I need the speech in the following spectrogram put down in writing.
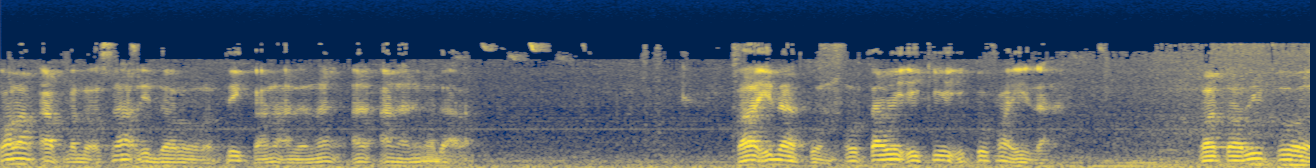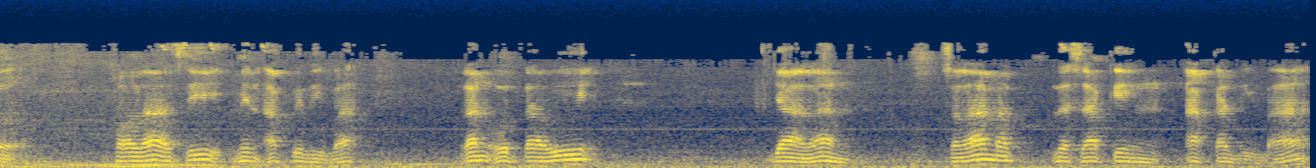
kolak apa dosa lidarurati karena adanya anani madarat Faidatun utawi iki iku faidah. Wa tariqul kholasi min akli riba Lan utawi jalan selamat saking akad riba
